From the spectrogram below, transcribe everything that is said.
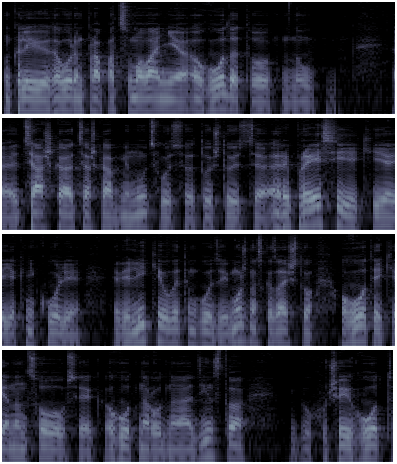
ну, калі гаворым пра падсумаванне года то ну цяжка цяжка абмінуць вось той што ёсць рэпрэсіі якія як ніколі вялікія ў гэтым годзе. І можна сказаць што год які анансоўваўся як год народнага адзінства хутчэй год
